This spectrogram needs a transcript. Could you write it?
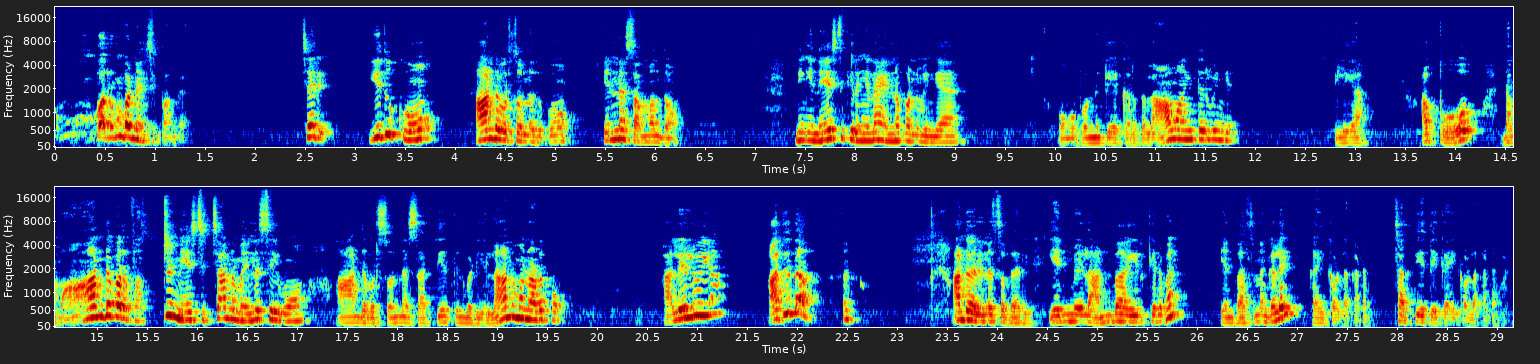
ரொம்ப ரொம்ப நேசிப்பாங்க. சரி இதுக்கும் ஆண்டவர் சொன்னதுக்கும் என்ன சம்பந்தம்? நீங்கள் நேசிக்கிறீங்கன்னா என்ன பண்ணுவீங்க? உங்கள் பொண்ணு கேட்குறதெல்லாம் வாங்கி தருவீங்க. இல்லையா? அப்போது நம்ம ஆண்டவர் ஃபஸ்ட்டு நேசித்தா நம்ம என்ன செய்வோம்? ஆண்டவர் சொன்ன சத்தியத்தின்படியெல்லாம் நம்ம நடப்போம். அலையலூயா அதுதான். ஆண்டவர் என்ன சொல்கிறாரு என் மேல் அன்பாக இருக்கிறவன் என் வசனங்களை கை கொள்ள கடவன். சத்தியத்தை கை கொள்ள கடவன்.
